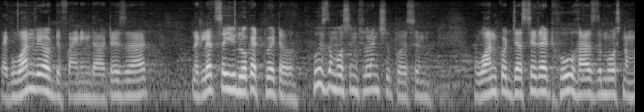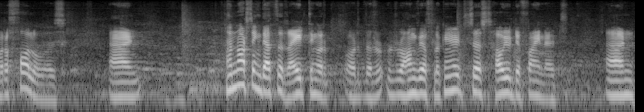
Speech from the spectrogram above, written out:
Like one way of defining that is that like let's say you look at Twitter, who is the most influential person? One could just say that who has the most number of followers. And I'm not saying that's the right thing or, or the wrong way of looking at it, it's just how you define it. And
